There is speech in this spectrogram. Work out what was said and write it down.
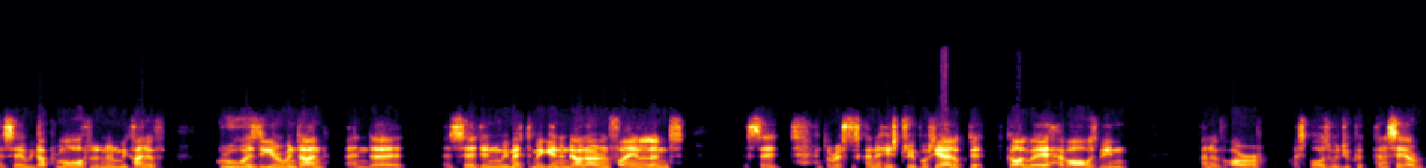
I say, we got promoted, and then we kind of grew as the year went on. And uh, as I said, then we met them again in the All Ireland final, and I said the rest is kind of history. But yeah, look, Galway have always been kind of our, I suppose, would you kind of say our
